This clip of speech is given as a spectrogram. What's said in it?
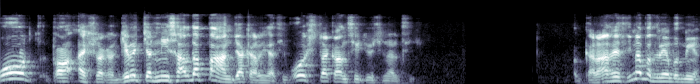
ਉਹ ਐਕਸਟਰਾ ਜਿਵੇਂ ਚੰਨੀ ਸਾਹਿਬ ਦਾ ਭਾਂਜਾ ਕਰ ਰਿਹਾ ਸੀ ਉਹ ਐਕਸਟਰਾ ਕਨਸਟੀਟਿਊਸ਼ਨਲ ਸੀ। ਕਰਾ ਰਹੇ ਸੀ ਨਾ ਬਦਲੀਆਂ ਬੁਦਲੀਆਂ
